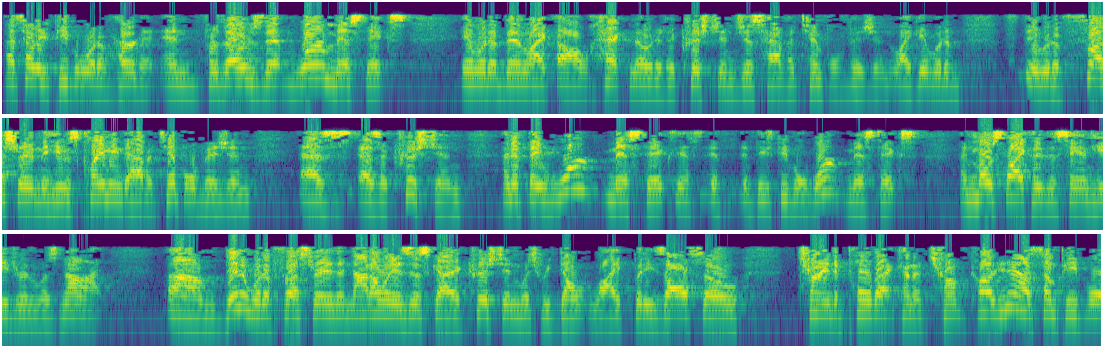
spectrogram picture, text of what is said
That's how these people would have heard it. And for those that were mystics, it would have been like, oh heck no, did a Christian just have a temple vision? Like it would have, it would have frustrated that he was claiming to have a temple vision as, as a Christian. And if they weren't mystics, if, if, if these people weren't mystics, and most likely the Sanhedrin was not, um, then it would have frustrated that not only is this guy a Christian, which we don't like, but he's also trying to pull that kind of trump card. You know how some people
